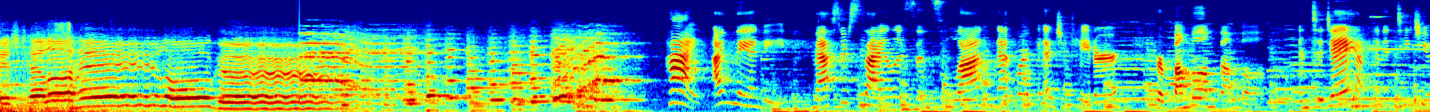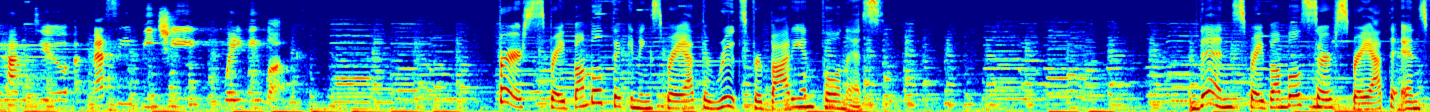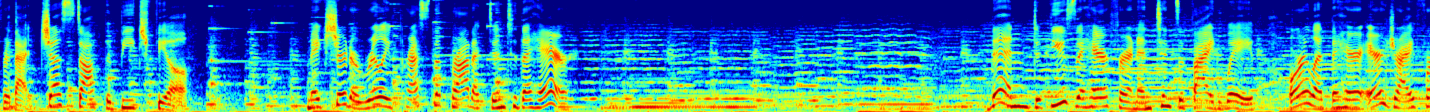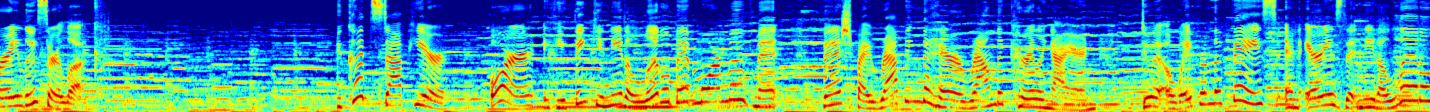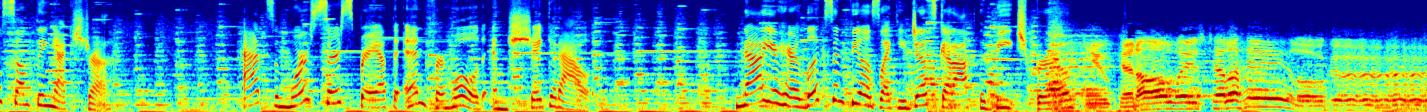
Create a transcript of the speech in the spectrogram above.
always tell a halo girl. Hi, I'm Mandy, Master Stylist and Salon Network Educator for Bumble and Bumble. And today I'm going to teach you how to do a messy, beachy, wavy look. First, spray Bumble Thickening Spray at the roots for body and fullness. Then, spray Bumble Surf Spray at the ends for that just off the beach feel. Make sure to really press the product into the hair. Then, diffuse the hair for an intensified wave or let the hair air dry for a looser look. You could stop here, or if you think you need a little bit more movement, finish by wrapping the hair around the curling iron. Do it away from the face and areas that need a little something extra. Add some more surf spray at the end for hold and shake it out. Now your hair looks and feels like you just got off the beach, bro. You can always tell a halo girl.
